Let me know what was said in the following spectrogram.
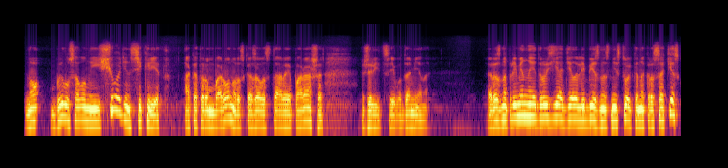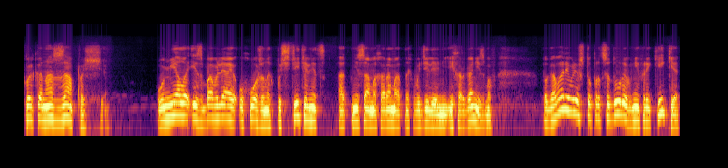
Но был у салона еще один секрет, о котором барону рассказала старая параша, жрица его домена. Разноплеменные друзья делали бизнес не столько на красоте, сколько на запахе, умело избавляя ухоженных посетительниц от не самых ароматных выделений их организмов. Поговаривали, что процедуры в нефрикике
